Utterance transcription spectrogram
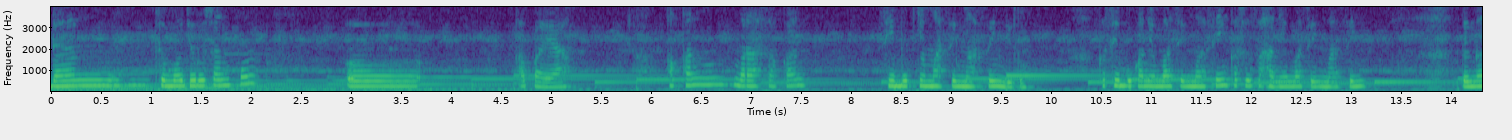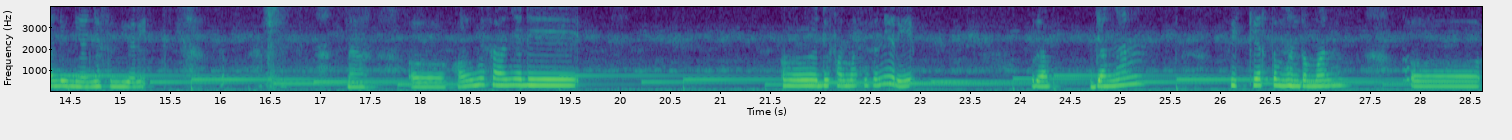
Dan semua jurusan pun uh, apa ya akan merasakan sibuknya masing-masing gitu. Kesibukannya masing-masing kesusahannya masing-masing dengan dunianya sendiri. Nah uh, kalau misalnya di uh, di farmasi sendiri udah jangan pikir teman-teman uh,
